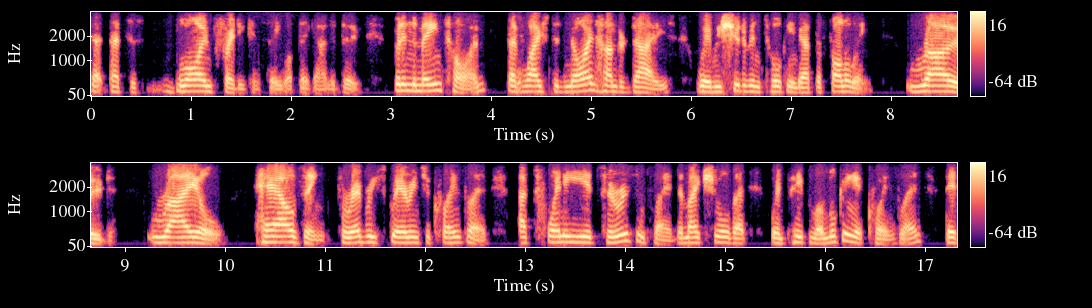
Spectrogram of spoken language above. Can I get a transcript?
That, that's just blind Freddie can see what they're going to do. But in the meantime, they've wasted 900 days where we should have been talking about the following: road, rail, housing for every square inch of Queensland, a 20 year tourism plan to make sure that when people are looking at Queensland, they're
